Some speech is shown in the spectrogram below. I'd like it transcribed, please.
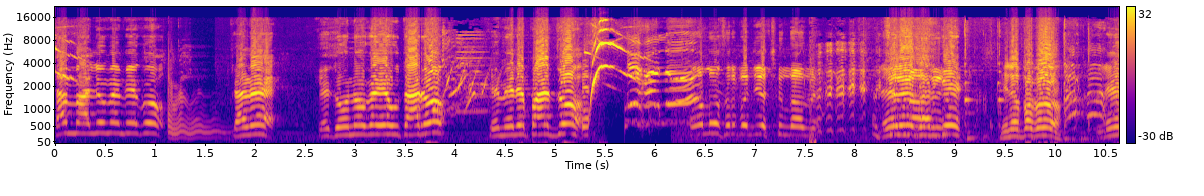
सब मालूम है मेरे को। चल ये दोनों का ये उतारो ये मेरे पास दो। चलो सरपंच जी अच्छे अंदाज में। ले ले सर्किट ये पकड़ो। ले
